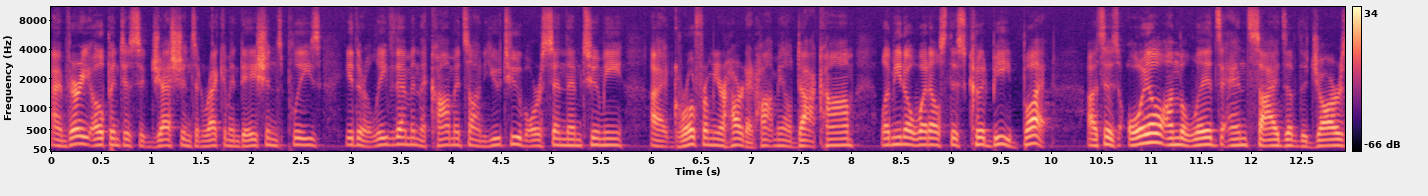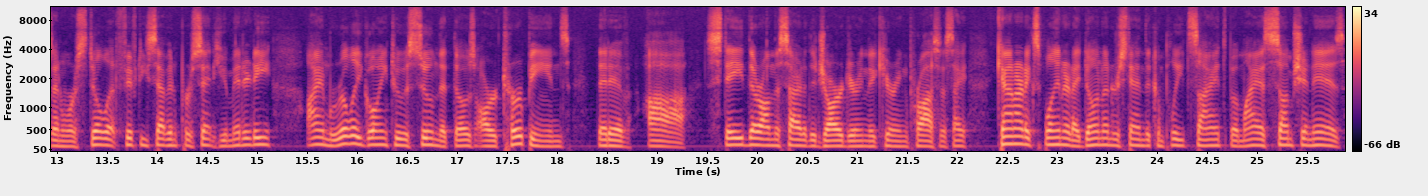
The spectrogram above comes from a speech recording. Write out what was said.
I'm very open to suggestions and recommendations. Please either leave them in the comments on YouTube or send them to me at growfromyourheart at hotmail.com. Let me know what else this could be. But uh, it says oil on the lids and sides of the jars, and we're still at 57% humidity. I am really going to assume that those are terpenes that have uh, stayed there on the side of the jar during the curing process. I cannot explain it. I don't understand the complete science, but my assumption is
